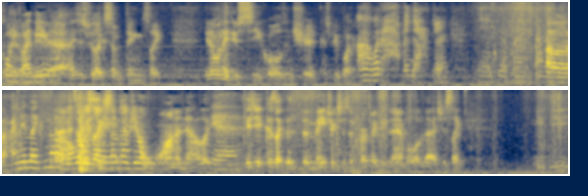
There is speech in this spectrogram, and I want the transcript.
twenty-five years. I just feel like some things like, you know, when they do sequels and shit, because people are like, oh, what happened after? Uh, I mean, like no. and it's always like sometimes you don't want to know, like, Yeah. cause, you, cause like the the Matrix is a perfect example of that. It's just like, you, you,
